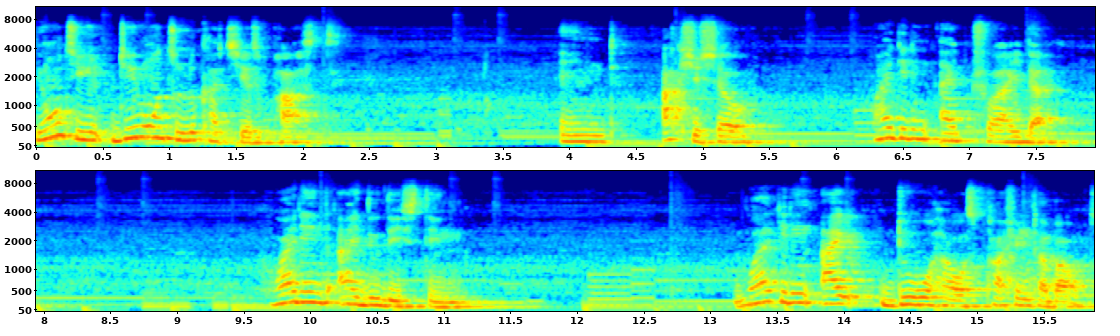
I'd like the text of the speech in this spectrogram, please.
Do you want to do you want to look at your past and ask yourself, why didn't I try that? Why didn't I do this thing? Why didn't I do what I was passionate about?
